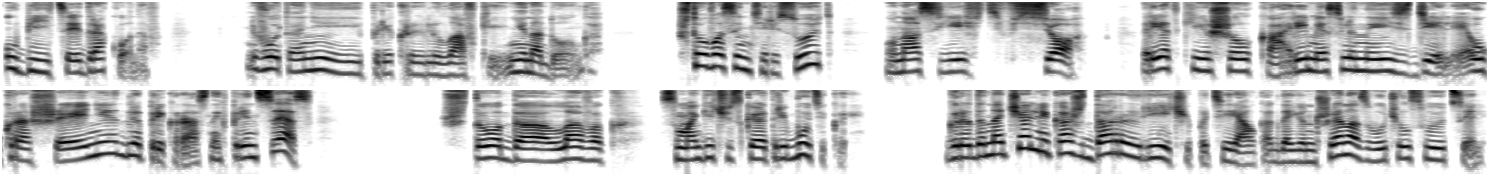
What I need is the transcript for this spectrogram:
убийцей драконов. Вот они и прикрыли лавки ненадолго. «Что вас интересует?» — У нас есть все: редкие шелка, ремесленные изделия, украшения для прекрасных принцесс. Что до лавок с магической атрибутикой? Городоначальник аж дар речи потерял, когда Юншен озвучил свою цель.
